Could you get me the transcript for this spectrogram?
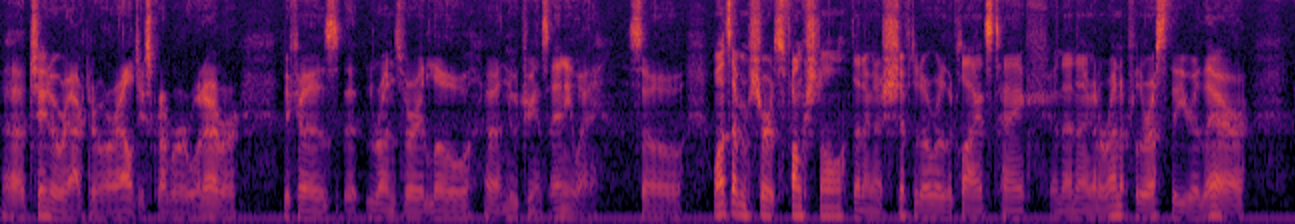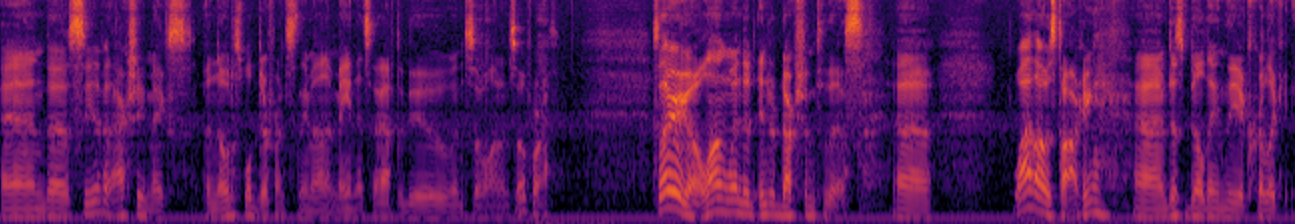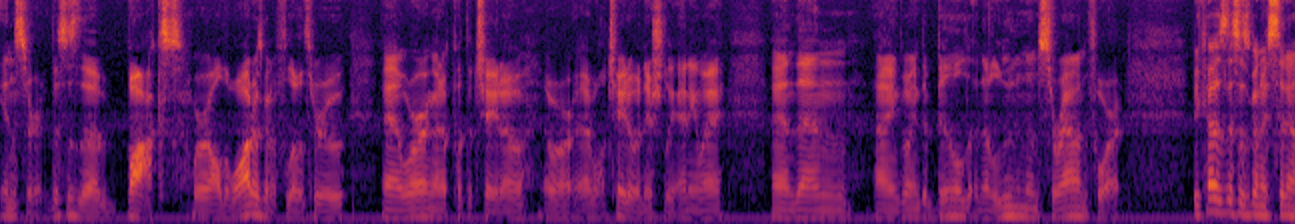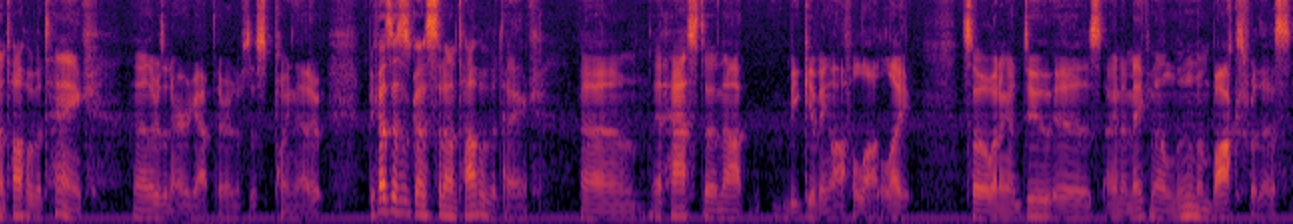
a Chaeto reactor or algae scrubber or whatever, because it runs very low uh, nutrients anyway. So once I'm sure it's functional, then I'm going to shift it over to the client's tank, and then I'm going to run it for the rest of the year there and uh, see if it actually makes a noticeable difference in the amount of maintenance I have to do and so on and so forth. So there you go, long-winded introduction to this. Uh, while I was talking, uh, I'm just building the acrylic insert. This is the box where all the water is going to flow through and where I'm going to put the Chaeto, or uh, well, Chaeto initially anyway, and then I'm going to build an aluminum surround for it. Because this is going to sit on top of a tank, uh, there's an air gap there, let's just point that out because this is going to sit on top of a tank, um, it has to not be giving off a lot of light. So what I'm going to do is I'm going to make an aluminum box for this,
